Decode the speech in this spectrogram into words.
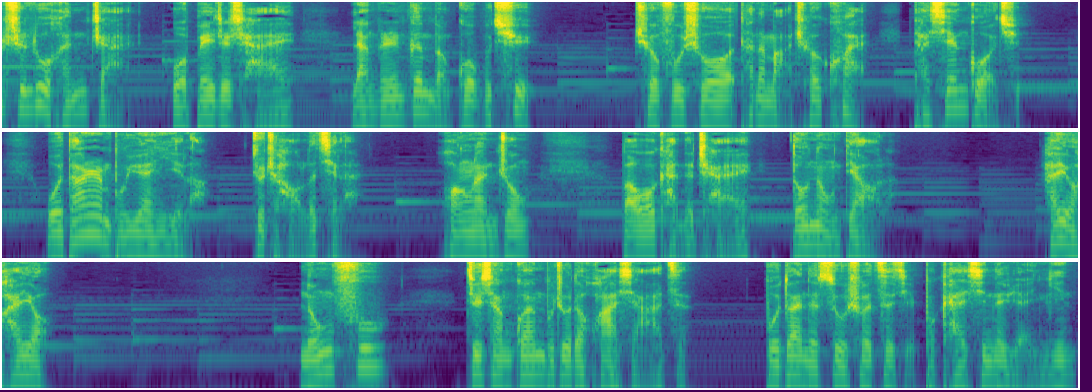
时路很窄，我背着柴，两个人根本过不去。车夫说他的马车快，他先过去。我当然不愿意了，就吵了起来。慌乱中，把我砍的柴都弄掉了。还有还有，农夫就像关不住的话匣子，不断的诉说自己不开心的原因，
